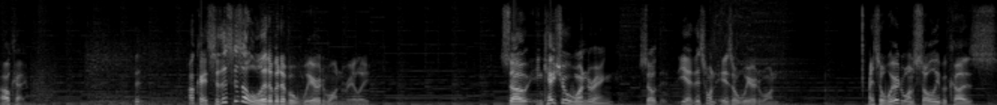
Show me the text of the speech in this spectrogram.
Okay. Okay, so this is a little bit of a weird one, really. So, in case you were wondering, so yeah, this one is a weird one. It's a weird one solely because,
